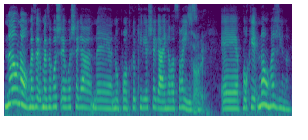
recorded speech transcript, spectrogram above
Não, não, mas, mas eu, vou, eu vou chegar né, no ponto que eu queria chegar em relação a isso. Sorry. É porque. Não, imagina.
